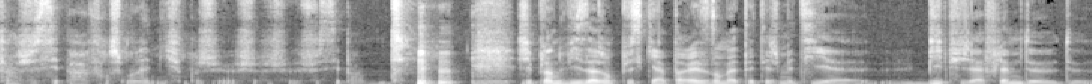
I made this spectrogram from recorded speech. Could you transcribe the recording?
Enfin, je sais pas, franchement, la mif, moi, je, je, je, sais pas. j'ai plein de visages en plus qui apparaissent dans ma tête et je me dis, euh, bip, j'ai la flemme de, de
